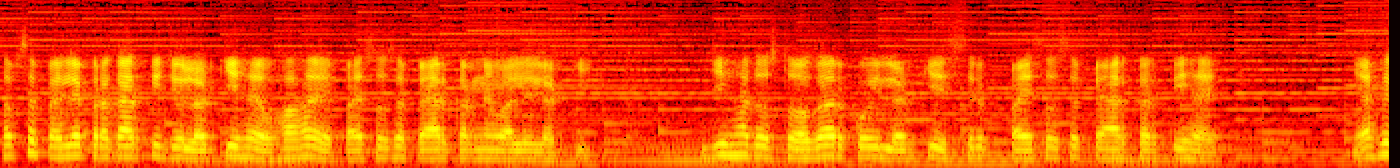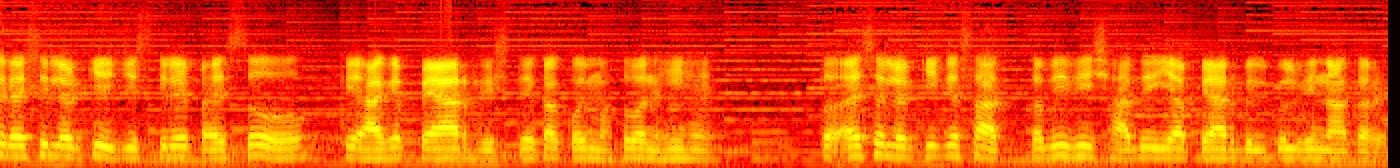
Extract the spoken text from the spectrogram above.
सबसे पहले प्रकार की जो लड़की है, वह है पैसों से प्यार करने वाली लड़की। जी हाँ दोस्तों, अगर कोई लड़की सिर्फ़ पैसों से प्यार करती है या फिर ऐसी लड़की जिसके लिए पैसों के आगे प्यार, रिश्ते का कोई महत्व नहीं है तो ऐसे लड़की के साथ कभी भी शादी या प्यार बिल्कुल भी ना करें।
